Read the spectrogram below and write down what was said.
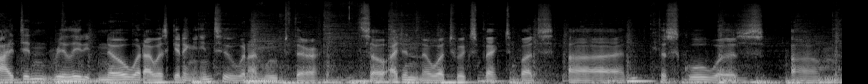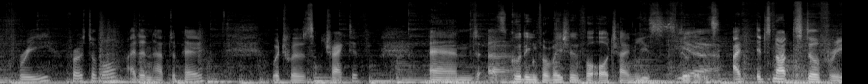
I didn't really know what I was getting into when I moved there, so I didn't know what to expect. But uh, the school was um, free, first of all. I didn't have to pay, which was attractive. And That's uh, good information for all Chinese students. Yeah, I, it's not still free,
